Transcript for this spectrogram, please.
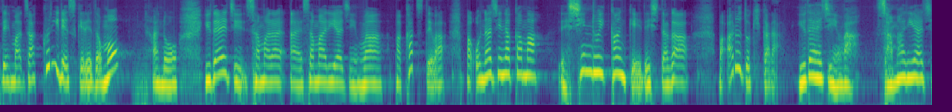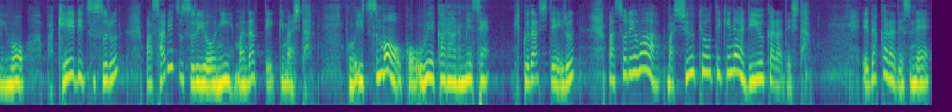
で、まあ、ざっくりですけれども、あの、ユダヤ人、サマサマリア人は、まあ、かつては、まあ、同じ仲間、親類関係でしたが、あ、る時からユダヤ人はサマリア人を軽蔑する、差別するようになっていきました。いつも上からの目線、見下している。それは宗教的な理由からでした。だからですね、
